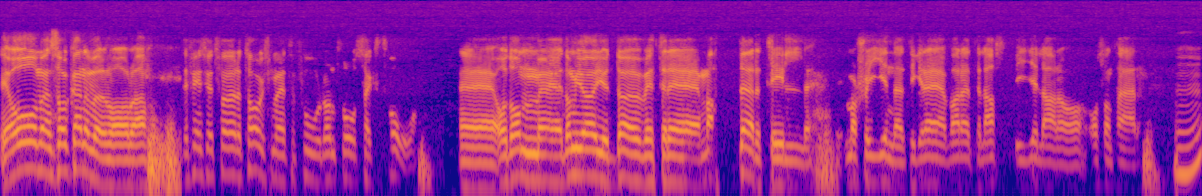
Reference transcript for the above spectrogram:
Jo, men så kan det väl vara. Det finns ju ett företag som heter Fordon 262 Eh, och de, eh, de gör ju dö, vet det, mattor till maskiner, till grävare, till lastbilar och, och sånt här. Mm.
